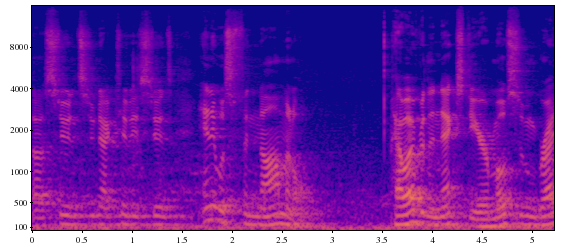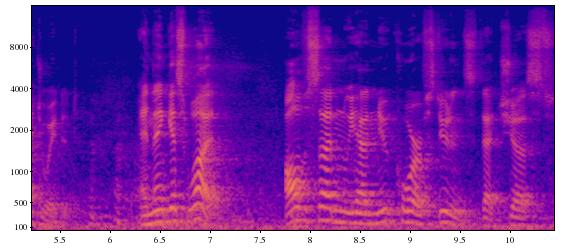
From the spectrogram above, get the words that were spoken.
uh, students, student activities students, and it was phenomenal. However, the next year, most of them graduated. And then guess what? All of a sudden, we had a new core of students that just,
